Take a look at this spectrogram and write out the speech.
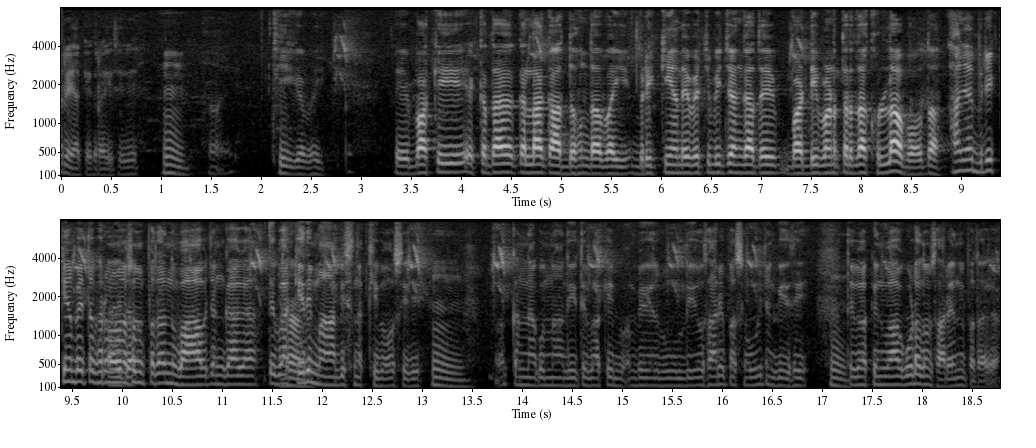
ਘਰੇ ਆ ਕੇ ਕਰਾਈ ਸੀਗੀ। ਹੂੰ। ਹਾਂ ਠੀਕ ਹੈ ਬਾਈ। ਤੇ ਬਾਕੀ ਇੱਕ ਤਾਂ ਕੱਲਾ ਕੱਦ ਹੁੰਦਾ ਬਾਈ ਬਰੀਕੀਆਂ ਦੇ ਵਿੱਚ ਵੀ ਚੰਗਾ ਤੇ ਬਾਡੀ ਬਣਤਰ ਦਾ ਖੁੱਲਾ ਬਹੁਤ ਆ। ਹਾਂਜੀ ਬਰੀਕੀਆਂ ਵਿੱਚ ਤਾਂ ਫਿਰ ਹੁਣ ਤੁਹਾਨੂੰ ਪਤਾ ਨਵਾਬ ਚੰਗਾਗਾ ਤੇ ਬਾਕੀ ਇਹਦੀ ਮਾਂ ਵੀ ਸੁਨੱਖੀ ਬਹੁਤ ਸੀਗੀ। ਹੂੰ। ਕੰਨਾ ਕੁੰਨਾ ਦੀ ਤੇ ਬਾਕੀ ਬੇਲ ਬੂਲ ਦੀ ਉਹ ਸਾਰੇ ਪਾਸੇ ਉਹ ਵੀ ਚੰਗੀ ਸੀ। ਤੇ ਬਾਕੀ ਨਵਾਬ ਕੋੜਾ ਤੋਂ ਸਾਰਿਆਂ ਨੂੰ ਹੀ ਪਤਾ ਹੈਗਾ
